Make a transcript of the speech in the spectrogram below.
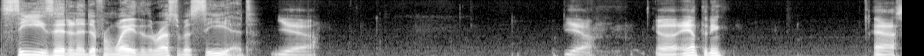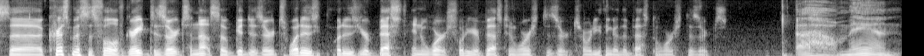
sees it in a different way that the rest of us see it. Yeah. Yeah. Uh, Anthony asks, uh, Christmas is full of great desserts and not so good desserts. What is what is your best and worst? What are your best and worst desserts? Or what do you think are the best and worst desserts? Oh man.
